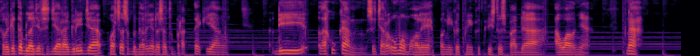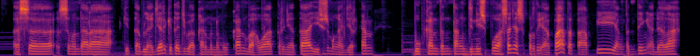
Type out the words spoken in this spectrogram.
kalau kita belajar sejarah gereja, puasa sebenarnya adalah satu praktek yang dilakukan secara umum oleh pengikut-pengikut Kristus pada awalnya. Nah, eh, se sementara kita belajar, kita juga akan menemukan bahwa ternyata Yesus mengajarkan bukan tentang jenis puasanya seperti apa, tetapi yang penting adalah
